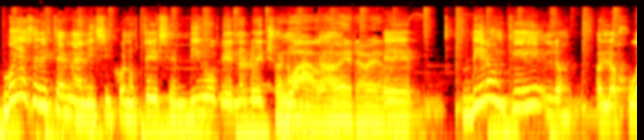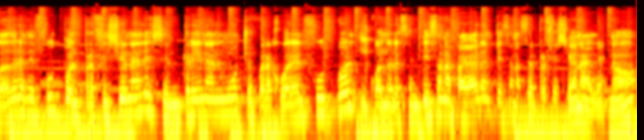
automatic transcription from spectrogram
Voy a hacer este análisis con ustedes en vivo que no lo he hecho Wow, nunca. a ver, a ver. Eh, Vieron que los, los jugadores de fútbol profesionales se entrenan mucho para jugar al fútbol y cuando les empiezan a pagar empiezan a ser profesionales, ¿no?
